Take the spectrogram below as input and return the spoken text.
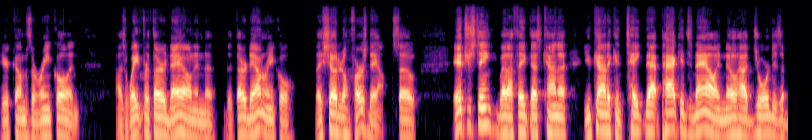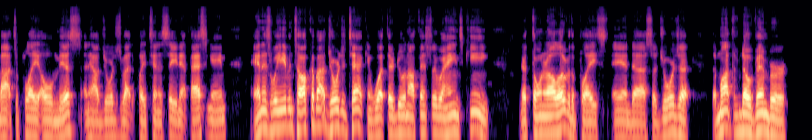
here comes the wrinkle. And I was waiting for third down, and the, the third down wrinkle, they showed it on first down. So interesting, but I think that's kind of you kind of can take that package now and know how George is about to play Ole Miss and how George is about to play Tennessee in that passing game. And as we even talk about Georgia Tech and what they're doing offensively with Haynes King, they're throwing it all over the place. And uh, so Georgia, the month of November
